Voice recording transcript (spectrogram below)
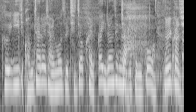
그 이 검찰의 잘못을 지적할까 이런 생각이 자. 들고 여기까지.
